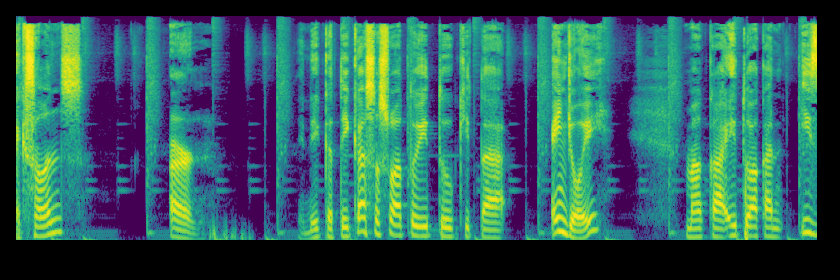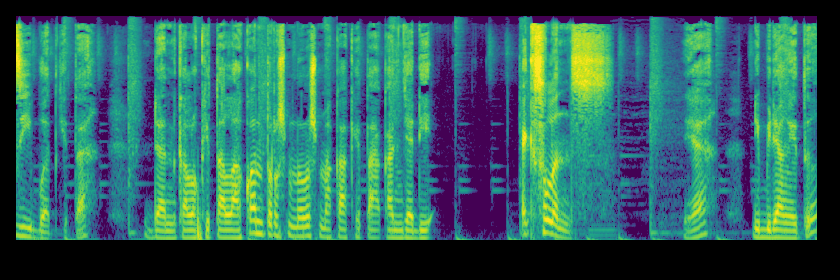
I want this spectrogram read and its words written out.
excellence, earn. Jadi ketika sesuatu itu kita enjoy, maka itu akan easy buat kita. Dan kalau kita lakukan terus-menerus maka kita akan jadi excellence ya di bidang itu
